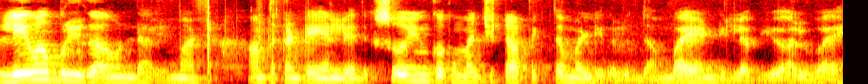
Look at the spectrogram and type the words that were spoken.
లివబుల్గా ఉండాలి అన్నమాట అంతకంటే ఏం లేదు. సో ఇంకొక మంచి టాపిక్తో మళ్ళీ కలుద్దాం. బాయ్ అండి. లవ్ యూ ఆల్. బాయ్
